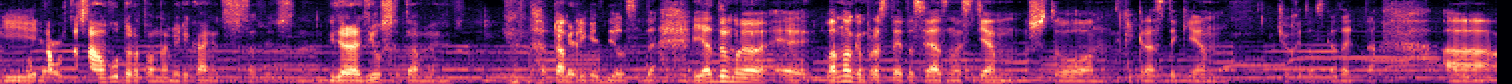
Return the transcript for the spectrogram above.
И... Ну, потому что сам Вудерт, он американец, соответственно. Где родился, там и... Там пригодился, да. Я думаю, э, во многом просто это связано с тем, что как раз-таки, что хотел сказать-то, а,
